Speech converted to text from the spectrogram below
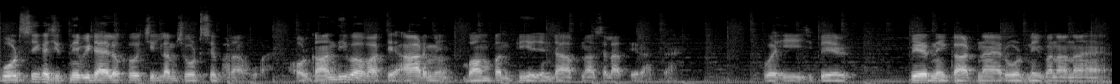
गोडसे का जितने भी डायलॉग है, वो चिल्लम चोट से भरा हुआ है। और गांधी बाबा के आड़ में वामपंथी एजेंडा अपना चलाते रहता है। वही पेड़ पेड़ नहीं काटना है, रोड नहीं बनाना है,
